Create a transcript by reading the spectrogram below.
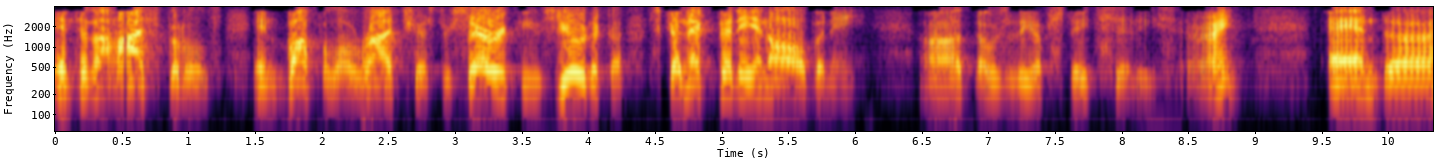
into the hospitals in Buffalo, Rochester, Syracuse, Utica, Schenectady, and Albany. Uh, those are the upstate cities, all right? And uh,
